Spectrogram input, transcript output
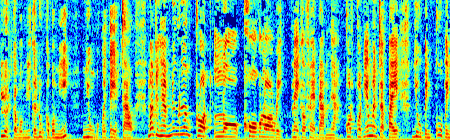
เลือดกับบะมีกระดูกกับบะมียุงบอกไว้เตะเจ้า มาถึงแฮมเรื่องเรื่องกรดโลโคกลอริกในกาแฟดำเนี่ยกรดกรดเนี้ยมันจะไปอยู่เป็นกู้เป็น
